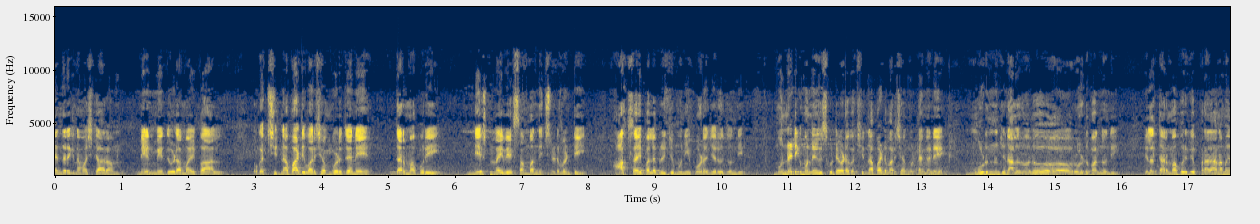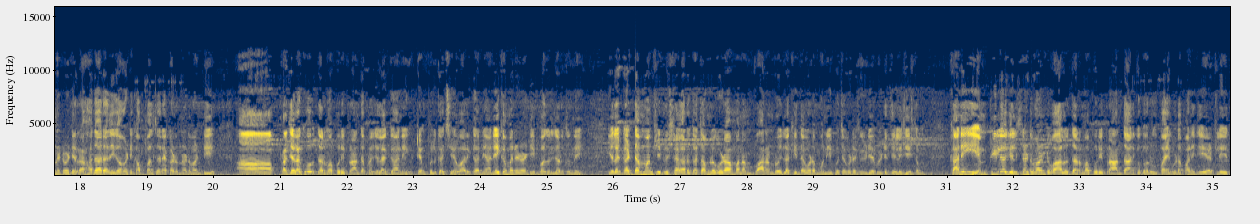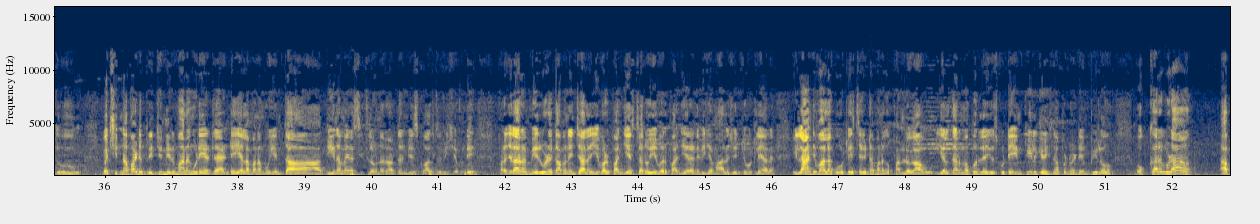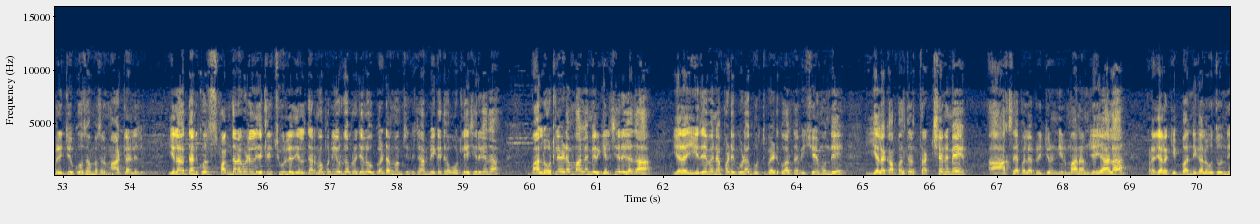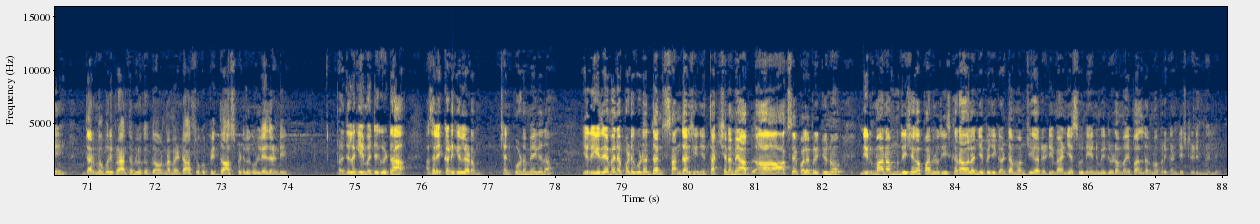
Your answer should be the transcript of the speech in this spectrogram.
అందరికి నమస్కారం. నేను మీ దూడ మైపాల్ ఒక చిన్నపాటి వర్షం కొడితేనే ధర్మపురి నేషనల్ హైవేకి సంబంధించినటువంటి ఆక్సాయిపల్లె బ్రిడ్జ్ మునిగిపోవడం జరుగుతుంది. మొన్నటికి మొన్న చూసుకుంటే కూడా ఒక చిన్నపాటి వర్షం కొట్టంగానే మూడు నుంచి నాలుగు రోజులు రోడ్డు బంద్ ఉంది. ఇలా ధర్మపురికి ప్రధానమైనటువంటి రహదారి అది కాబట్టి కంపల్సరీ అక్కడ ఉన్నటువంటి ఆ ప్రజలకు ధర్మపురి ప్రాంత ప్రజలకు కానీ టెంపుల్కి వచ్చే వారికి కానీ అనేకమైనటువంటి ఇబ్బందులు జరుగుతున్నాయి. ఇలా గడ్డం వంశీకృష్ణ గారు గతంలో కూడా మనం వారం రోజుల కింద కూడా మునిగిపోతే కూడా వీడియో పెట్టి తెలియజేసాం కానీ ఈ ఎంపీలుగా గెలిచినటువంటి వాళ్ళు ధర్మపురి ప్రాంతానికి ఒక రూపాయి కూడా పని చేయట్లేదు. ఒక చిన్నపాటి బ్రిడ్జ్ నిర్మాణం కూడా చేయట్లేదు అంటే ఇలా మనము ఎంత దీనమైన స్థితిలో ఉన్నారో అర్థం చేసుకోవాల్సిన విషయం ఉంది. ప్రజలారా మీరు కూడా గమనించాలి ఎవరు పని చేస్తారు ఎవరు పని చేయాలనే విషయం ఆలోచించి ఓట్లేయాలి. ఇలాంటి వాళ్ళకు ఓట్లేస్తే గిట్ట మనకు పనులు కావు. ఇలా ధర్మపురిలో చూసుకుంటే ఎంపీలు గెలిచినప్పుడు ఎంపీలు ఒక్కరు కూడా ఆ బ్రిడ్జ్ కోసం అసలు మాట్లాడలేదు. ఇలా దానికోసం స్పందన కూడా లేదు ఎట్లా చూడలేదు. ఇలా ధర్మపురి నియోజక ప్రజలు గడ్డం వంశీ సార్ మీకైతే ఓట్లు వేసారు కదా వాళ్ళు ఓట్లు వేయడం వల్ల మీరు గెలిచారు కదా. ఇలా ఏదేమైనప్పటికీ కూడా గుర్తుపెట్టుకోవాల్సిన విషయం ఉంది. ఇలా కంపల్సరీ తక్షణమే ఆ ఆక్సేపల్లె బ్రిడ్జ్ను నిర్మాణం చేయాలా? ప్రజలకు ఇబ్బంది కలుగుతుంది. ధర్మపురి ప్రాంతంలో ఒక గవర్నమెంట్ హాస్పిటల్ ఒక పెద్ద హాస్పిటల్ కూడా లేదండి. ప్రజలకు ఏమైతే గిట అసలు ఎక్కడికి వెళ్ళడం? చనిపోవడమే కదా? ఇలా ఏదేమైనప్పటికీ కూడా దాన్ని సందర్శించి తక్షణమే ఆ- ఆక్షేపాల బ్రిడ్జ్ను నిర్మాణం దిశగా పనులు తీసుకురావాలని చెప్పేసి గడ్డం వంశీ గారిని డిమాండ్ చేస్తూ నేను మీ దూడం మైపాల్ ధర్మపురి కంటెస్టెడ్ ఎమ్మెల్యే.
